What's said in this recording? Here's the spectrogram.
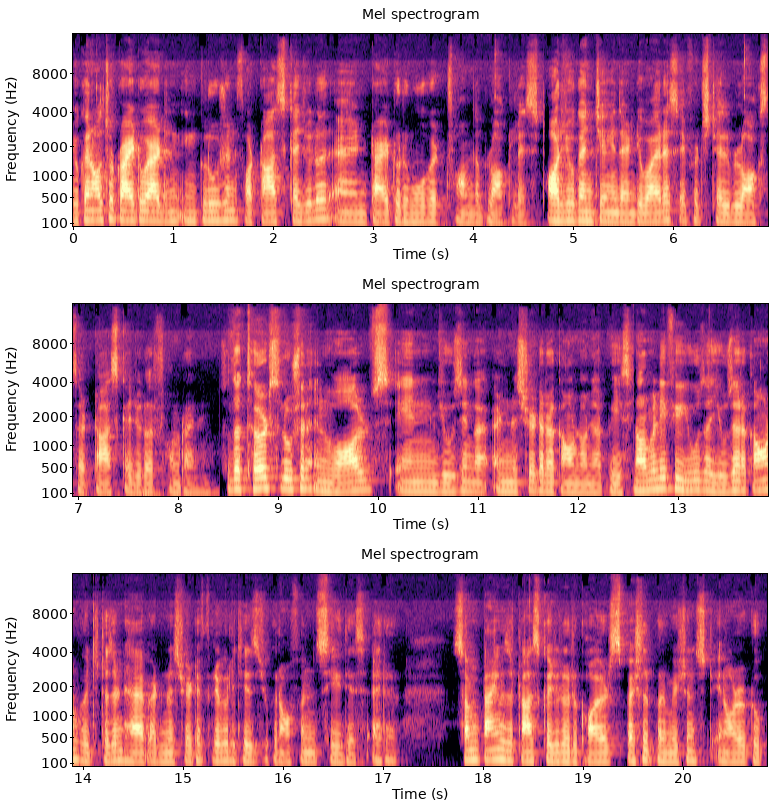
You can also try to add an inclusion for task scheduler and try to remove it from the block list or you can change the antivirus if it still blocks the task scheduler from running. So the third solution involves in using an administrator account on your PC. Normally if you use a user account which doesn't have administrative privileges you can often see this error. Sometimes the task scheduler requires special permissions in order to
